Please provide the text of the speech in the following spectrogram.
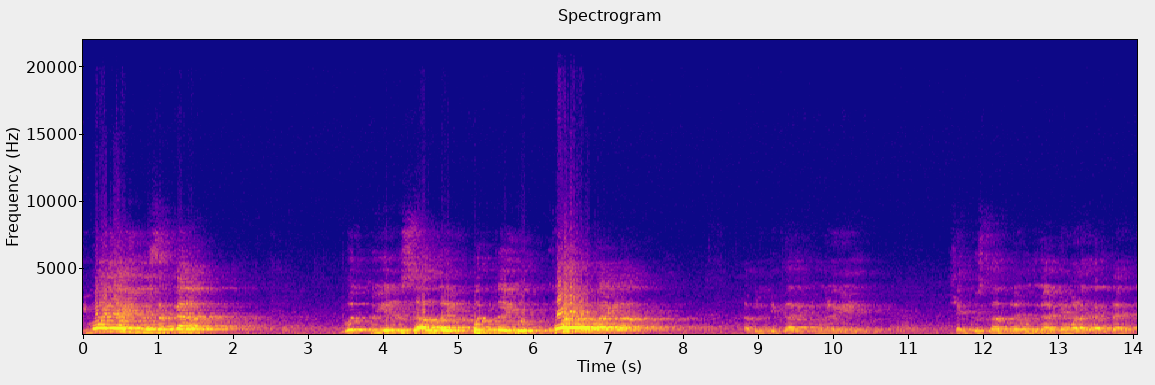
ದಿವಾಳಿ ಆಗಿದ್ದ ಸರ್ಕಾರ ಇವತ್ತು ಎರಡು ಸಾವಿರದ ಇಪ್ಪತ್ತೈದು ಕೋಟಿ ರೂಪಾಯಿಗಳ ಅಭಿವೃದ್ಧಿ ಕಾರ್ಯಕ್ರಮಗಳಿಗೆ ಶಂಕುಸ್ಥಾಪನೆ ಉದ್ಘಾಟನೆ ಮಾಡಕ್ಕಾಗ್ತಾ ಇತ್ತ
